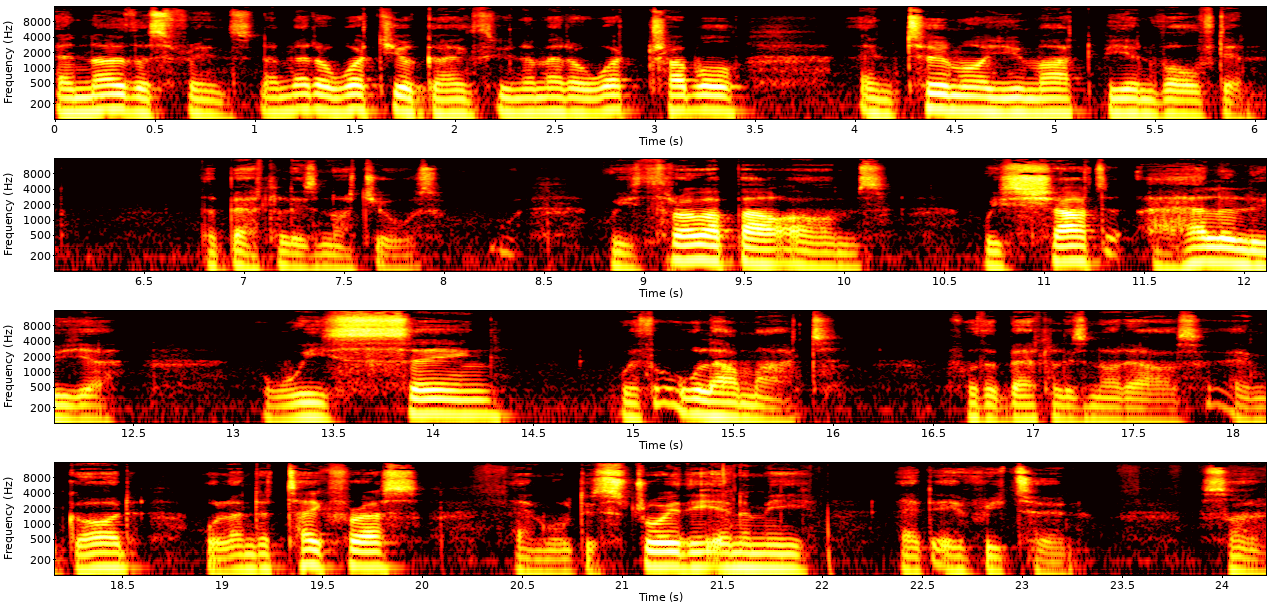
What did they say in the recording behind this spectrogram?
And know this, friends, no matter what you're going through, no matter what trouble and turmoil you might be involved in, the battle is not yours. We throw up our arms, we shout a hallelujah, we sing with all our might, for the battle is not ours. And God will undertake for us and will destroy the enemy at every turn. So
